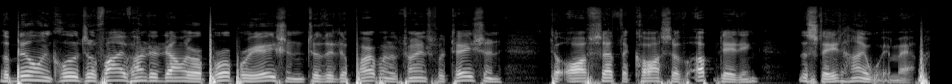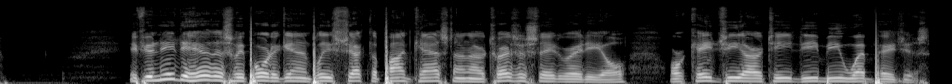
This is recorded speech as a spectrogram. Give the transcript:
The bill includes a $500 appropriation to the Department of Transportation to offset the cost of updating the state highway map. If you need to hear this report again, please check the podcast on our Treasure State Radio or KGRT DB web pages.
